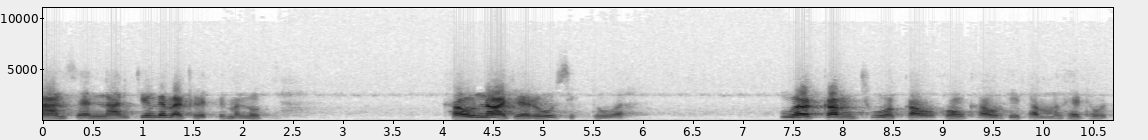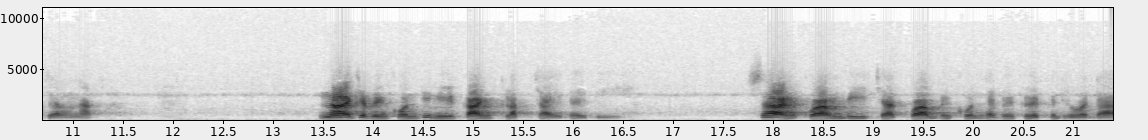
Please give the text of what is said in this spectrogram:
นานแสนนานจึงได้มาเกิดเป็นมนุษย์ เขาน่าจะรู้สึกตัว ว่ากรรมชั่วเก่าของเขาที่ทำมันให้โทษอย่างหนัก น่าจะเป็นคนที่มีการกลับใจได้ดี สร้างความดีจากความเป็นคนให้ไปเกิดเป็นเทวดา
